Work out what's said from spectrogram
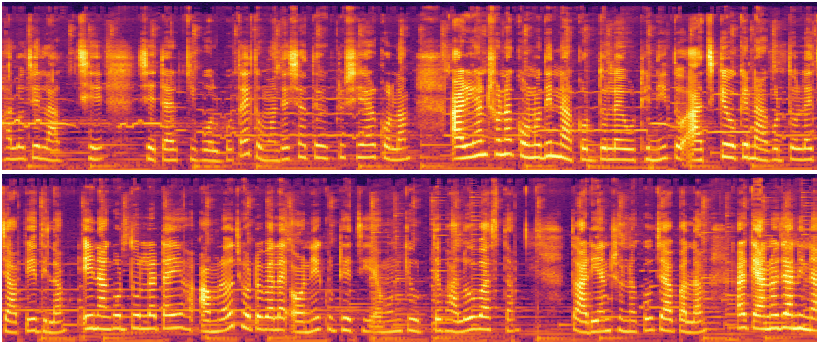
ভালো যে লাগছে সেটা আর কি বলব, তাই তোমাদের সাথেও একটু শেয়ার করলাম। আরিয়ান সোনা কোনোদিন নাগরদোলায় ওঠেনি, তো আজকে ওকে নাগরদোলায় চাপিয়ে দিলাম। এই নাগরদোলাটাই আমরাও ছোটোবেলায় অনেক উঠেছি, এমনকি উঠতে ভালোবাসতাম তো আরিয়ান সোনাকেও চাপালাম। আর কেন জানি না,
